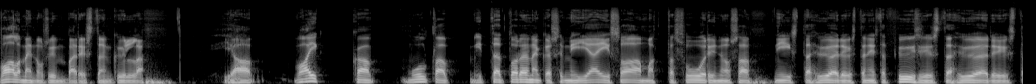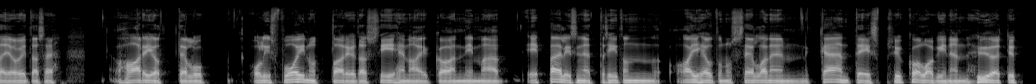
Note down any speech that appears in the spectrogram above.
valmennusympäristön kyllä. Ja vaikka multa mitä todennäköisemmin jäi saamatta suurin osa niistä hyödyistä, niistä fyysisistä hyödyistä, joita se harjoittelu olisi voinut tarjota siihen aikaan, niin mä epäilisin, että siitä on aiheutunut sellainen käänteispsykologinen hyöty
